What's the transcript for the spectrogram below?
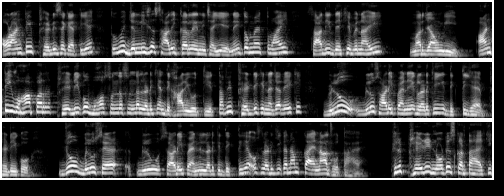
और आंटी फ्रेडी से कहती है, तुम्हें जल्दी से शादी कर लेनी चाहिए, नहीं तो मैं तुम्हारी शादी देखे बिना ही मर जाऊँगी। आंटी वहाँ पर फ्रेडी को बहुत सुंदर सुंदर लड़कियाँ दिखा रही होती है। तभी फ्रेडी की नज़र एक ब्लू ब्लू साड़ी पहने एक लड़की दिखती है फ्रेडी को। जो ब्लू से ब्लू साड़ी पहने लड़की दिखती है, उस लड़की का नाम कायनाज होता है। फिर फ्रेडी नोटिस करता है कि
